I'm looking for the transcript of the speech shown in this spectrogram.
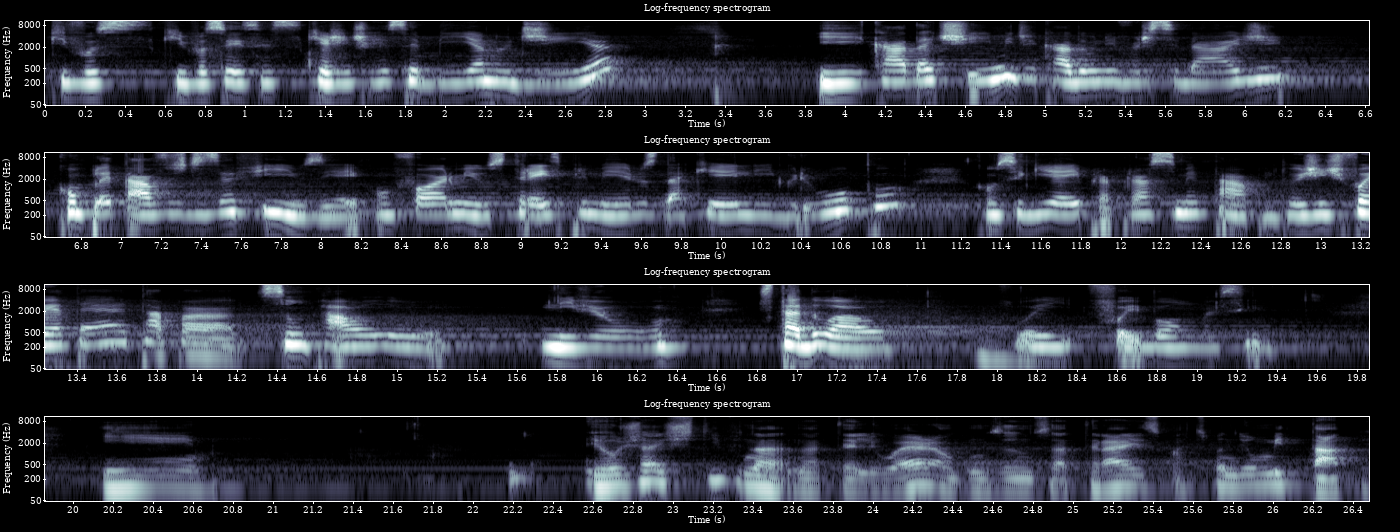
que, você, que, vocês, que a gente recebia no dia, e cada time de cada universidade completava os desafios. E aí, conforme os três primeiros daquele grupo conseguia ir para a próxima etapa. Então, a gente foi até a etapa São Paulo, nível estadual. Foi, foi bom, assim. E eu já estive na, na Teleware alguns anos atrás participando de um meetup.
